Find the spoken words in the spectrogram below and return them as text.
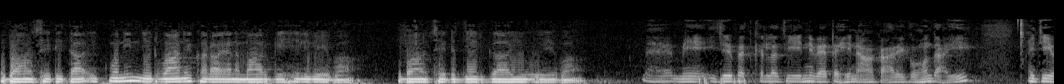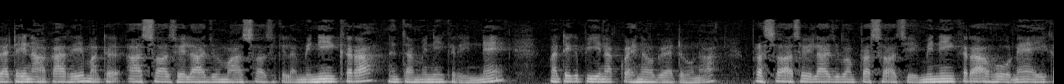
ඔබ වහන්සේට ඉතා ඉක්මනින් නිර්වාණය කරා යන මාර්ගය හෙළි වේවා. ඔබ වහන්සේට දීර්ඝායු වේවා. මේ ඉදිරිපත් කරලා තියෙන වැටහෙන ආකාරය කොහොඳයි. ඉතින් වැටහෙන ආකාරයේ මට ආස්වාස වේලාජුම ආස්වාස කියලා මෙනෙහි කරා නැත්නම් මෙනෙහි කරන්නේ මට ඒක පීනක් වැහෙනවා වගේ වැටුණා. ප්‍රස්වාස වේලාජුම ප්‍රස්වාසයේ මෙනෙහි කරා හෝ නෑ ඒක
